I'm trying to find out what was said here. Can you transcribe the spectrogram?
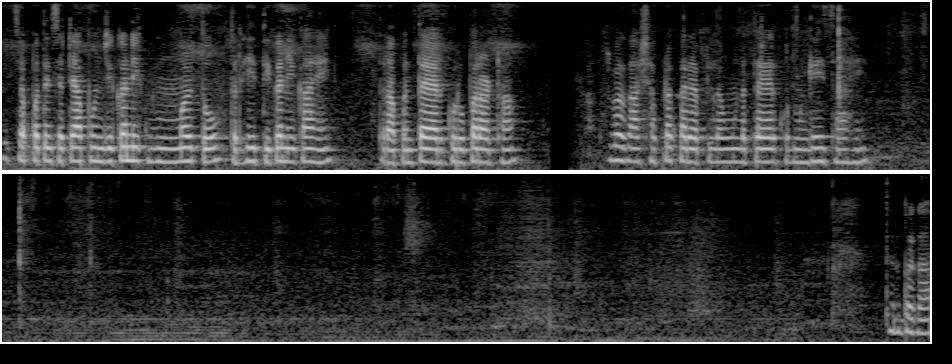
तर चपातीसाठी आपण जी कणिक मळतो तर ही ती कणिक आहे. तर आपण तयार करू पराठा. तर बघा अशा प्रकारे आपल्याला उंडा तयार करून घ्यायचा आहे. तर बघा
